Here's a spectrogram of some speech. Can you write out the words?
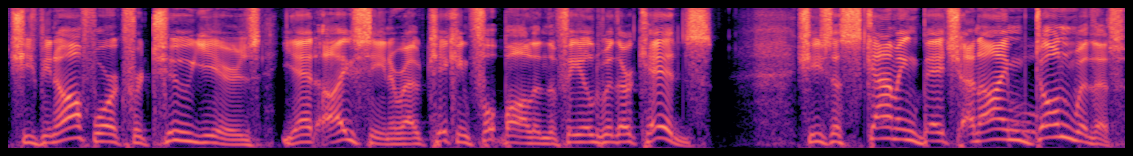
She's been off work for two years, yet I've seen her out kicking football in the field with her kids. She's a scamming bitch and I'm done with it.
